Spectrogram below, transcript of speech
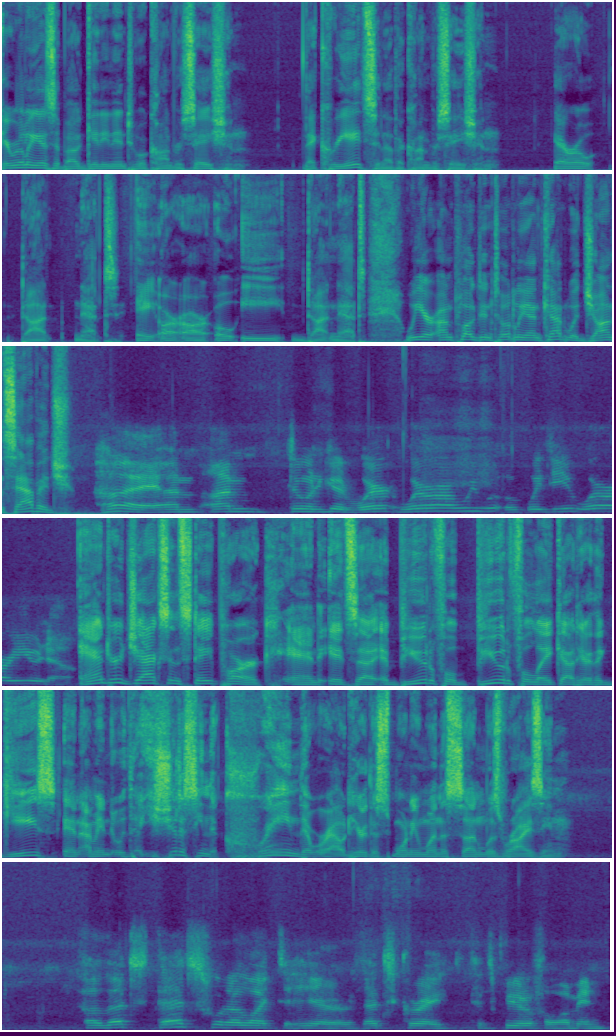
It really is about getting into a conversation that creates another conversation. Arroe.net. A R R O E dot net. We are unplugged and totally uncut with John Savage. Hi, I'm I'm doing good. Where where are we with you? Where are you now? Andrew Jackson State Park, and it's a, a beautiful, beautiful lake out here. The geese, and I mean, you should have seen the crane that were out here this morning when the sun was rising. Oh, that's that's what I like to hear. That's great. It's beautiful. I mean,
